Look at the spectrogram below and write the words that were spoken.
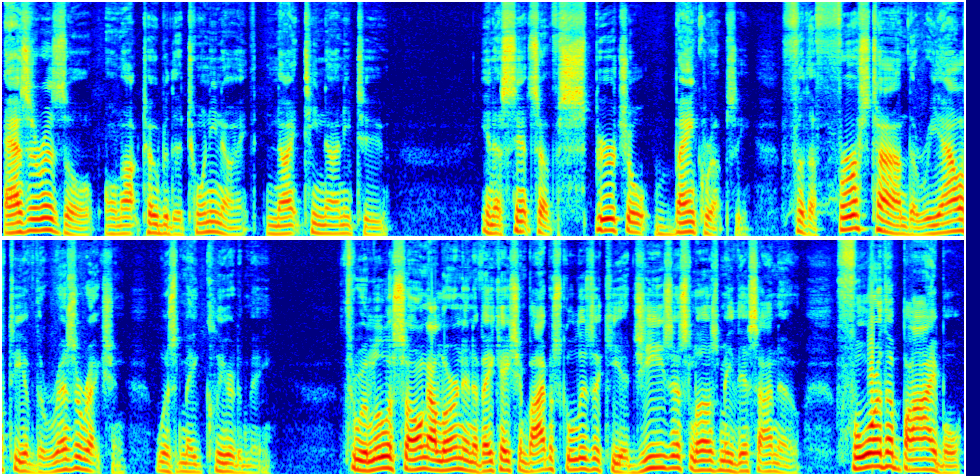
As a result, on October the 29th, 1992, in a sense of spiritual bankruptcy, for the first time, the reality of the resurrection was made clear to me. Through a little song I learned in a vacation Bible school as a kid Jesus loves me, this I know. For the Bible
